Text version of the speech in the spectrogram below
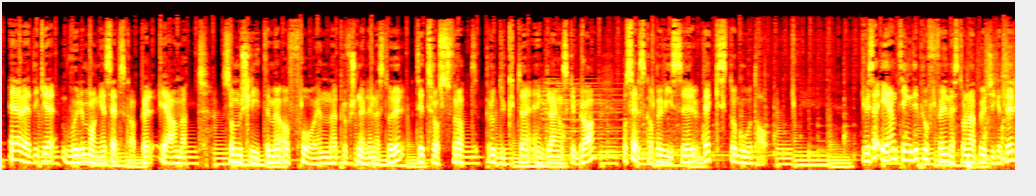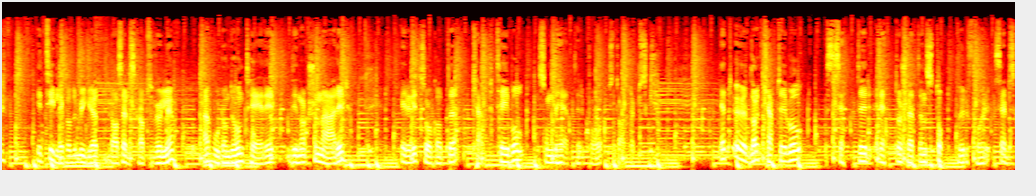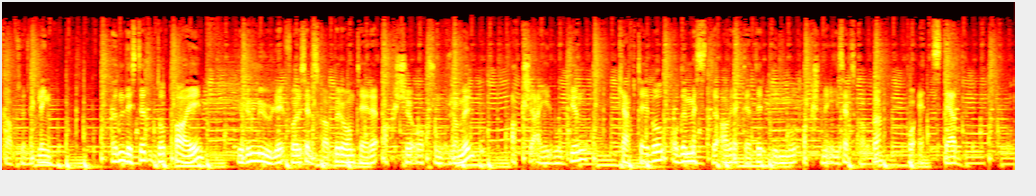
Jeg vet ikke hvor mange selskaper jeg har møtt som sliter med å få inn profesjonelle investorer, til tross for at produktet egentlig er ganske bra, og selskapet viser vekst og gode tall. Hvis det er én ting de proffe investorene er på utkikk etter, i tillegg til at du bygger et bra selskap, selvfølgelig, er hvordan du håndterer dine aksjonærer eller ditt såkalte captable, som det heter på startupsk. Et ødelagt captable setter rett og slett en stopper for selskapsutvikling. Unlisted.ai gjør det mulig for selskaper å håndtere aksje- og opsjonsprogrammer, aksjeeierboken, captable og det meste av rettigheter inn mot aksjene i selskapet på ett sted.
